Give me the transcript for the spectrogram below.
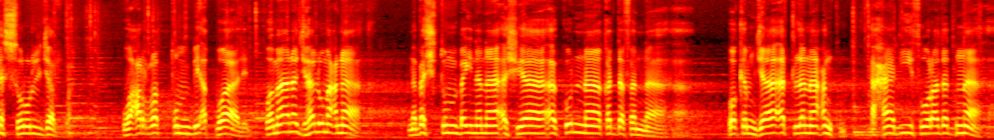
كسروا الجره وعرضتم بأقوال وما نجهل معناها. نبشتم بيننا أشياء كنا قد دفناها. وكم جاءت لنا عنكم أحاديث رددناها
